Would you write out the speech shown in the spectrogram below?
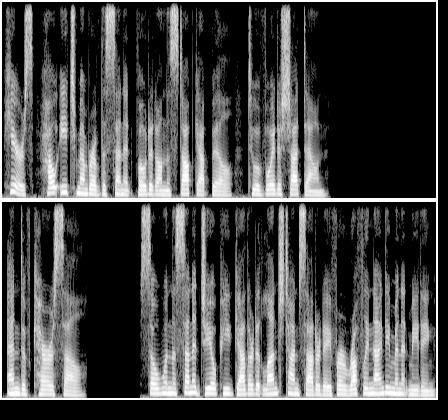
Here's how each member of the Senate voted on the stopgap bill to avoid a shutdown. End of carousel. So, when the Senate GOP gathered at lunchtime Saturday for a roughly 90 minute meeting,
